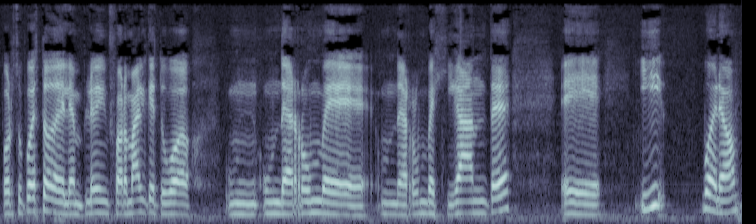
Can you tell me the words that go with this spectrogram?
por supuesto, del empleo informal que tuvo un, derrumbe, un derrumbe gigante. Eh, y bueno,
